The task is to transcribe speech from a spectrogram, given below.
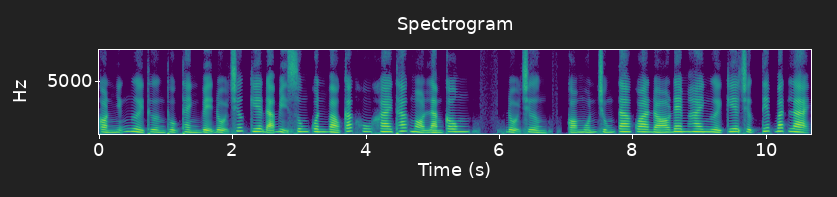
Còn những người thường thuộc thành vệ đội trước kia đã bị xung quân vào các khu khai thác mỏ làm công. Đội trưởng, có muốn chúng ta qua đó đem hai người kia trực tiếp bắt lại,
